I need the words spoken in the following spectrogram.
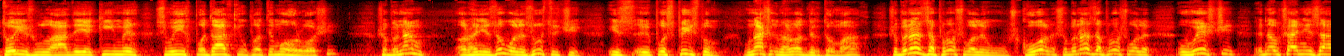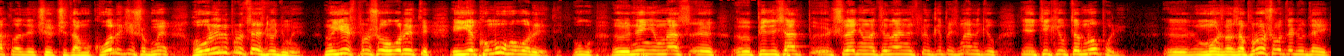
тої ж влади, якій ми своїх податків платимо гроші, щоб нам організовували зустрічі із е, поспільством у наших народних домах, щоб нас запрошували у школи, щоб нас запрошували у вищі навчальні заклади чи, чи там у коледжі, щоб ми говорили про це з людьми. Ну є ж про що говорити і є кому говорити. У, е, нині у нас е, е, 50 членів Національної спілки письменників е, тільки в Тернополі. Е, Можна запрошувати людей.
